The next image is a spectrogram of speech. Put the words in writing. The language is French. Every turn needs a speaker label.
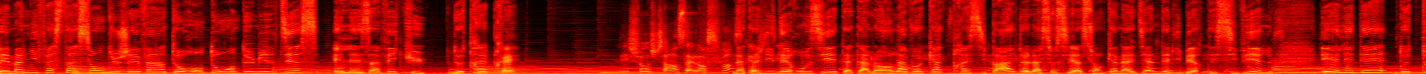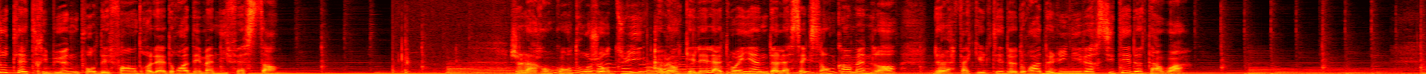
Speaker 1: Les manifestations du G20 à Toronto en 2010, elle les a vécues de très près.
Speaker 2: Les choses changent. Alors souvent,
Speaker 1: Nathalie Desrosiers était alors l'avocate principale de l'Association canadienne des libertés civiles et elle était de toutes les tribunes pour défendre les droits des manifestants. Je la rencontre aujourd'hui alors qu'elle est la doyenne de la section Common Law de la Faculté de droit de l'Université d'Ottawa.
